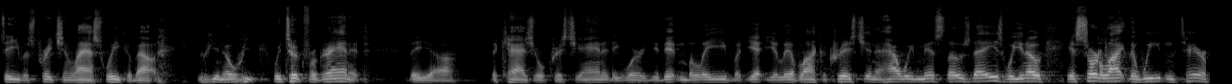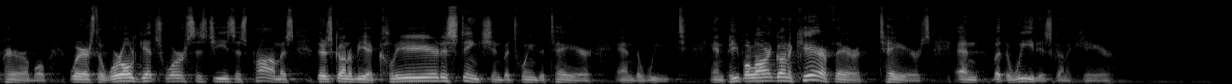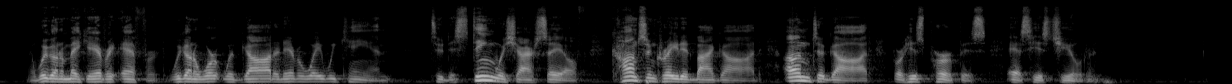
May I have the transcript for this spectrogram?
Steve was preaching last week about, you know, we, we took for granted the, uh, the casual Christianity where you didn't believe, but yet you live like a Christian, and how we miss those days. Well, you know, it's sort of like the wheat and the tare parable, where as the world gets worse, as Jesus promised, there's going to be a clear distinction between the tare and the wheat. And people aren't going to care if they're tares, and, but the wheat is going to care. And we're going to make every effort. We're going to work with God in every way we can to distinguish ourselves, consecrated by God, unto God for His purpose as His children.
